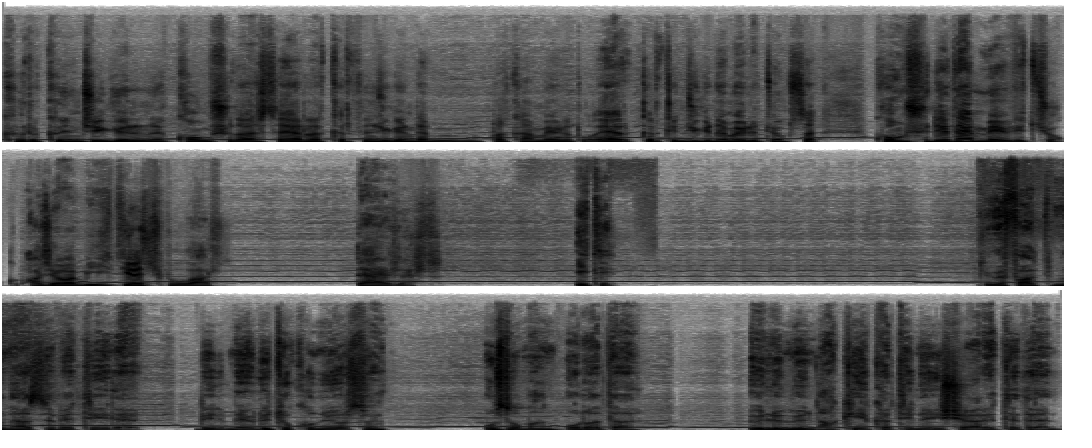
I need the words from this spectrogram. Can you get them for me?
40. gününü komşular sayarlar. 40. günde mutlaka mevlid. Eğer 40. güne mevlid yoksa komşu neden mevlid yok? Acaba bir ihtiyaç mı var derler. idi. vefat münasebetiyle bir mevlid okunuyorsun. O zaman orada ölümün hakikatine işaret eden,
